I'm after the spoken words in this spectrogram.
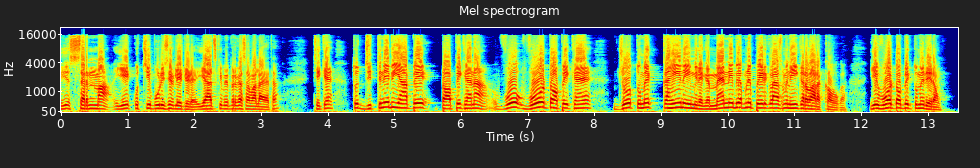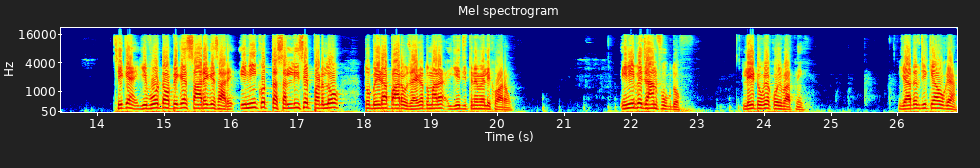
ये शर्मा, ये कुचिपुड़ी से रिलेटेड है। ये आज के पेपर का सवाल आया था। ठीक है? तो जितने भी यहाँ पे टॉपिक है ना, वो वो टॉपिक हैं जो तुम्हें कहीं नहीं मिलेंगे। मैंने भी अपने पेड क्लास में नहीं करवा रखा होगा। ये वो टॉपिक तुम्हें दे रहा हूँ। ठीक है? ये वो टॉपिक है सारे के सारे। इन्हीं को तसल्ली से पढ़ लो तो बेड़ा पार हो जाएगा तुम्हारा। ये जितने मैं लिखवा रहा हूँ। इन्हीं पे जान फूक दो। लेट हो गया, कोई बात नहीं। यादव जी, क्या हो गया?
